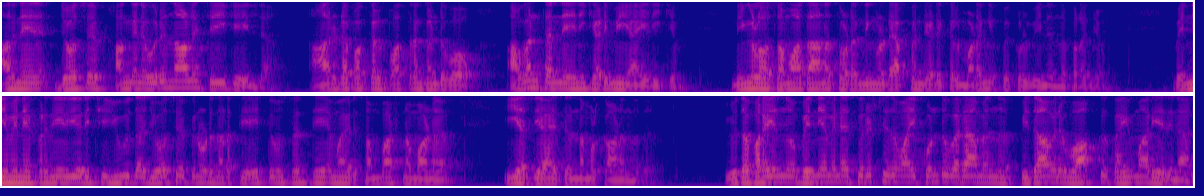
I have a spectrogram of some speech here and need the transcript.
അതിനെ ജോസഫ് അങ്ങനെ ഒരു നാളും ചെയ്യുകയില്ല ആരുടെ പക്കൽ പാത്രം കണ്ടുവോ അവൻ തന്നെ എനിക്ക് അടിമയായിരിക്കും. നിങ്ങളോ സമാധാനത്തോടെ നിങ്ങളുടെ അപ്പന്റെ അടുക്കൽ മടങ്ങിപ്പോയിക്കൊള്ളുവീൻ എന്ന് പറഞ്ഞു. ബെന്യമിനെ പ്രതിനിധീകരിച്ച് യൂത ജോസഫിനോട് നടത്തിയ ഏറ്റവും ശ്രദ്ധേയമായ ഒരു സംഭാഷണമാണ് ഈ അധ്യായത്തിൽ നമ്മൾ കാണുന്നത്. യൂത പറയുന്നു ബെന്യാമിനെ സുരക്ഷിതമായി കൊണ്ടുവരാമെന്ന് പിതാവിന് വാക്ക് കൈമാറിയതിനാൽ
